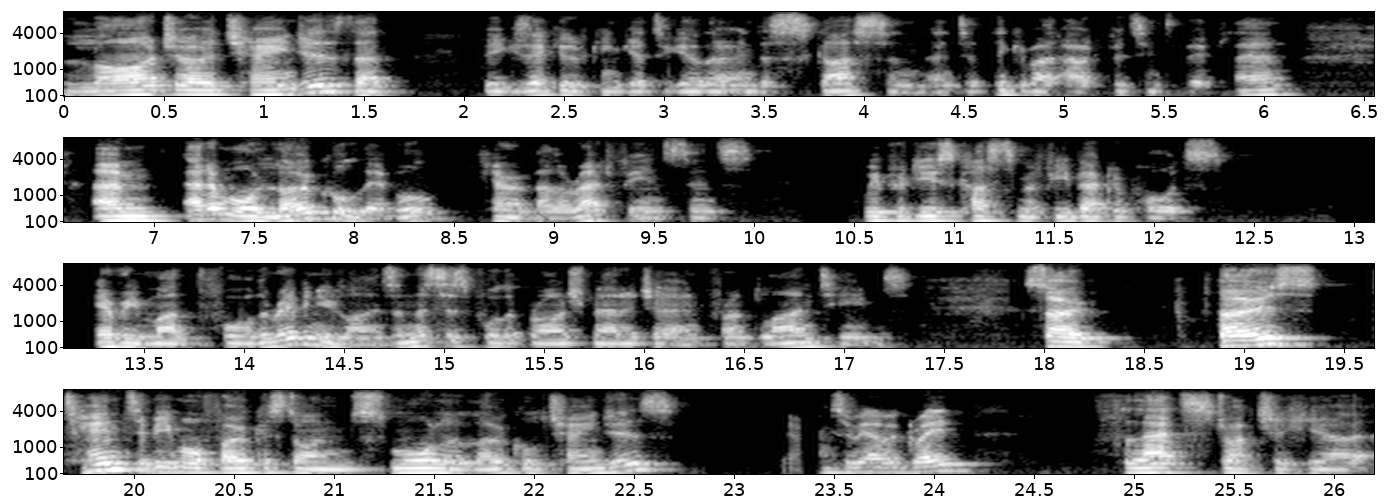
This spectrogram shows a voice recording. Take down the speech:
larger changes that the executive can get together and discuss and, and to think about how it fits into their plan. Um, at a more local level, here in Ballarat, for instance, we produce customer feedback reports every month for the revenue lines, and this is for the branch manager and frontline teams. So those tend to be more focused on smaller local changes. Yeah. So we have a great flat structure here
